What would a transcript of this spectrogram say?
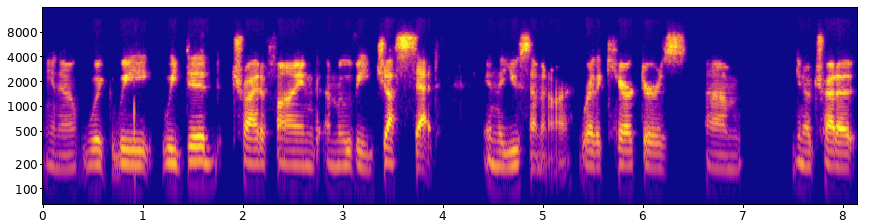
You know, we we we did try to find a movie just set in the You seminar where the characters um, you know try to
